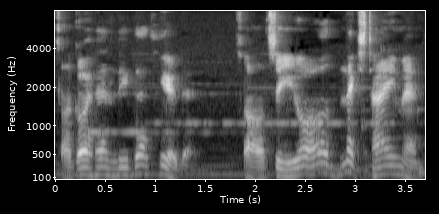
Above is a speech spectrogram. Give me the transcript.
so I'll go ahead and leave that here then. So I'll see you all next time, and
